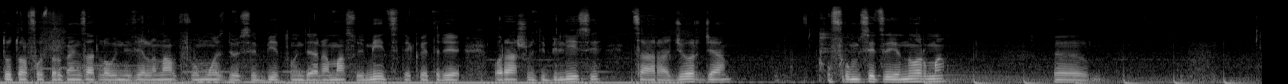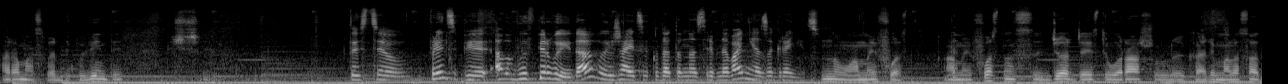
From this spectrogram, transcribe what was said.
Totul a fost organizat la un nivel înalt, frumos, deosebit, unde am rămas uimiți de către orașul Tbilisi, țara Georgia, o frumusețe enormă, a rămas fără de cuvinte și То есть, в принципе, а вы впервые, да, выезжаете куда-то на соревнования за gраницу? Nu, am mai fost. Am mai fost, însă Georgia este orașul care m-a lăsat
